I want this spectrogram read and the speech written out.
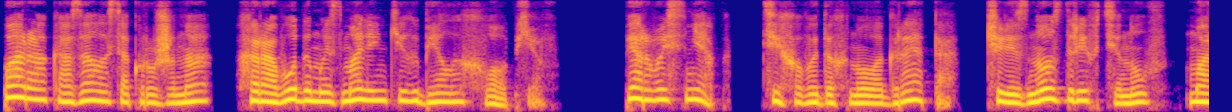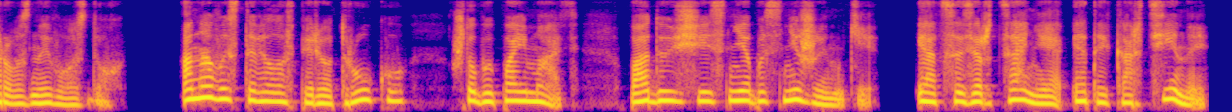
пара оказалась окружена хороводом из маленьких белых хлопьев. «Первый снег!» — тихо выдохнула Грета, через ноздри втянув морозный воздух. Она выставила вперед руку, чтобы поймать падающие с неба снежинки, и от созерцания этой картины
